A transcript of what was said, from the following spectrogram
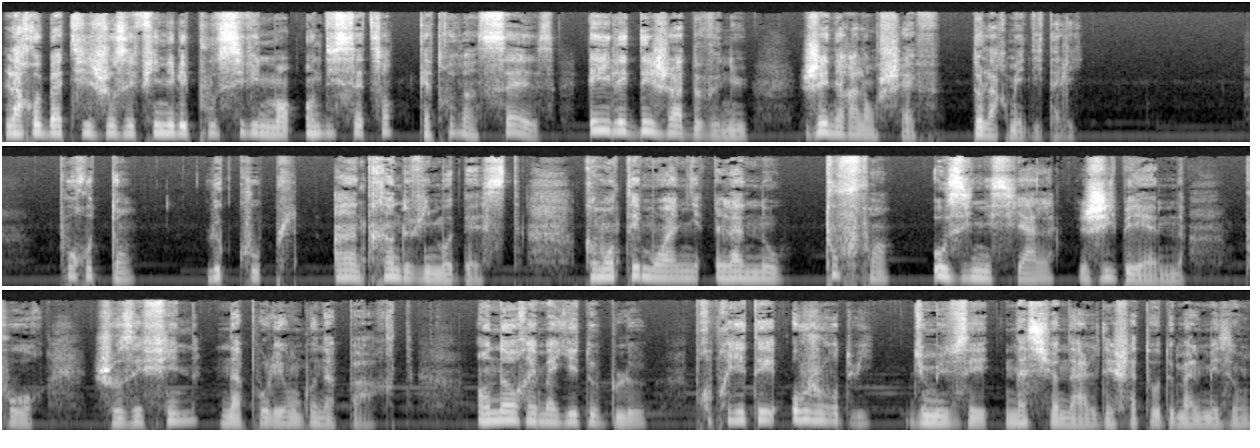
la rebaptise Joséphine et l'épouse civilement en 1796 et il est déjà devenu général en chef de l'armée d'Italie. Pour autant, le couple a un train de vie modeste, comme en témoigne l'anneau tout fin aux initiales JBN pour Joséphine Napoléon Bonaparte, en or émaillé de bleu, propriété aujourd'hui du Musée national des châteaux de Malmaison,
